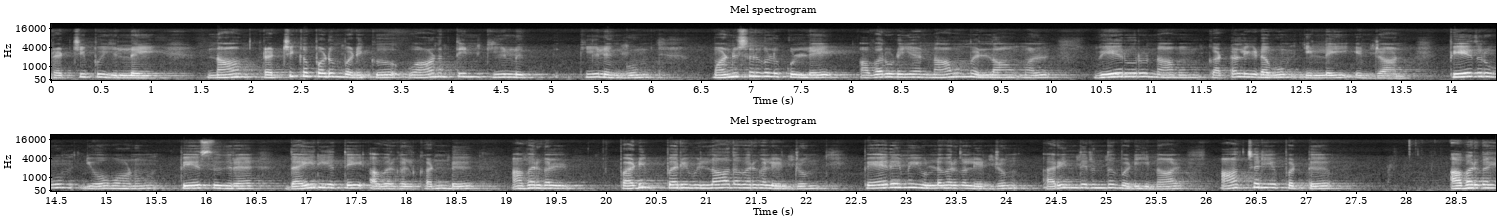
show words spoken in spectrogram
இரட்சிப்பு இல்லை. நாம் இரட்சிக்கப்படும்படிக்கு வானத்தின் கீழு கீழெங்கும் மனுஷர்களுக்குள்ளே அவருடைய நாமமல்லாமல் வேறொரு நாமம் கட்டளையிடவும் இல்லை என்றான். பேதுருவும் யோவானும் பேசுகிற தைரியத்தை அவர்கள் கண்டு அவர்கள் படிப்பறிவில்லாதவர்கள் என்றும் பேதைமையுள்ளவர்கள் என்றும் அறிந்திருந்தபடியினால் ஆச்சரியப்பட்டு அவர்கள்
